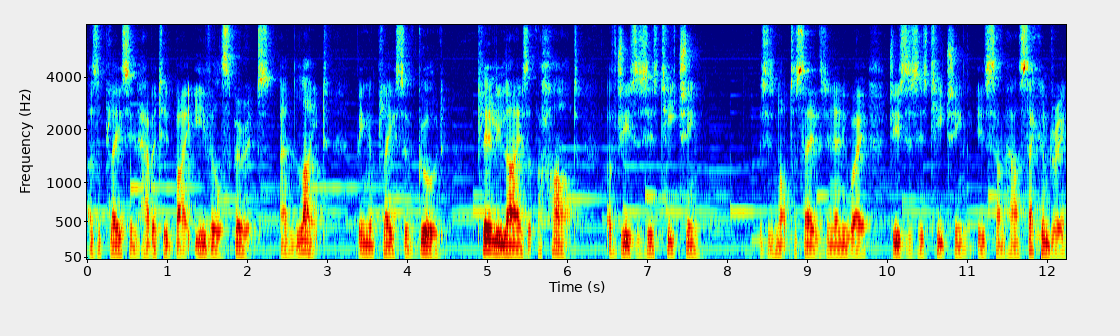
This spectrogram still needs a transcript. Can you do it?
as a place inhabited by evil spirits and light being a place of good clearly lies at the heart of Jesus' teaching. This is not to say that in any way Jesus' teaching is somehow secondary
